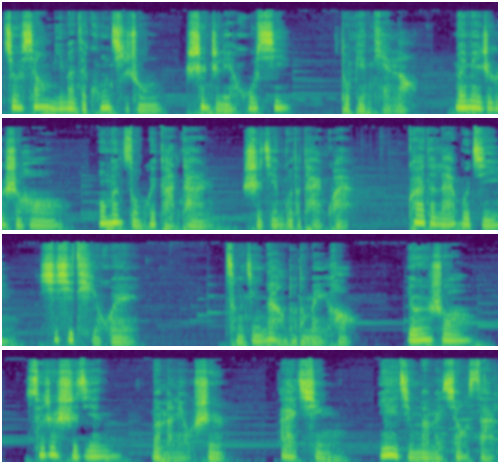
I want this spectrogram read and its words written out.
酒香弥漫在空气中，甚至连呼吸都变甜了。每每这个时候，我们总会感叹时间过得太快，快得来不及细细体会曾经那样多的美好。有人说，随着时间慢慢流逝，爱情也已经慢慢消散，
